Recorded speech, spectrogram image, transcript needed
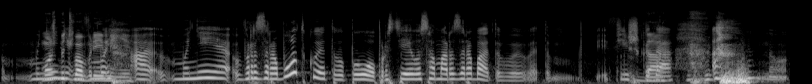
Мне Может быть, во мы- времени. а, мне в разработку этого ПО, просто я его сама разрабатываю в этом фи- фишка, Да. да. Ну,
